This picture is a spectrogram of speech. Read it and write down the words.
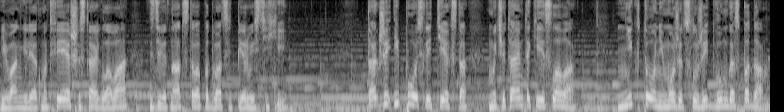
Евангелие от Матфея, 6 глава, с 19 по 21 стихи. Также и после текста мы читаем такие слова «Никто не может служить двум господам,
